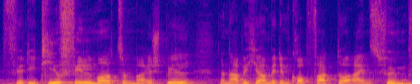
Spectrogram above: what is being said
für die Tierfilmer zum Beispiel, dann habe ich ja mit dem Kropffaktor 1,5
